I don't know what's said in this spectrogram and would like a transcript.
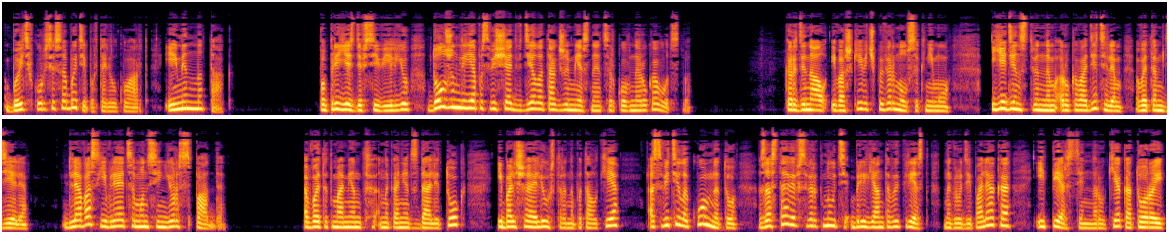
«Быть в курсе событий», — повторил Куарт, — «именно так. По приезде в Севилью должен ли я посвящать в дело также местное церковное руководство? Кардинал Ивашкевич повернулся к нему. Единственным руководителем в этом деле для вас является монсеньор Спадда. В этот момент, наконец, дали ток, и большая люстра на потолке осветила комнату, заставив сверкнуть бриллиантовый крест на груди поляка и перстень на руке, которой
